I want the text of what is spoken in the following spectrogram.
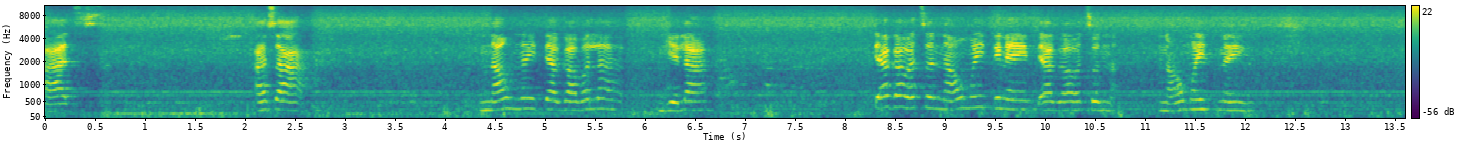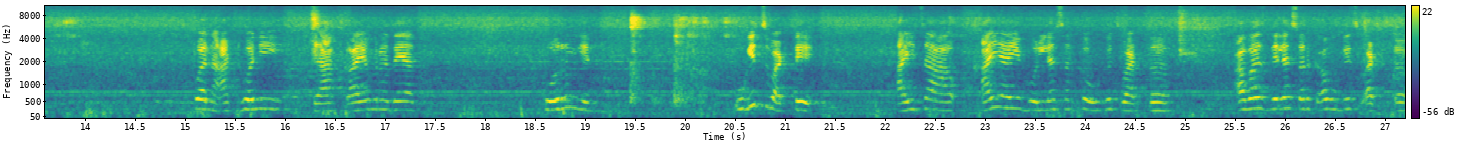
आज असा नाव नाही त्या गावाला गेला. त्या गावाचं नाव माहिती नाही त्या गावाचं ना नाव माहीत नाही. पण आठवणी त्या कायम हृदयात कोरून गेल्या. उगीच वाटते. आईचा आई आई बोलल्यासारखं उगीच वाटतं. आवाज दिल्यासारखं उगीच वाटतं.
